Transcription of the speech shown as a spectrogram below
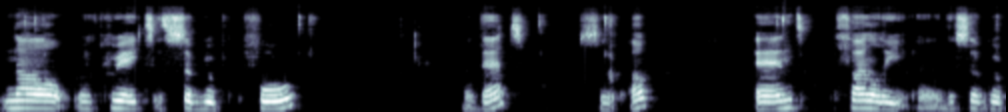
Now we'll create a subgroup 4 like that. So up and finally uh, the subgroup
